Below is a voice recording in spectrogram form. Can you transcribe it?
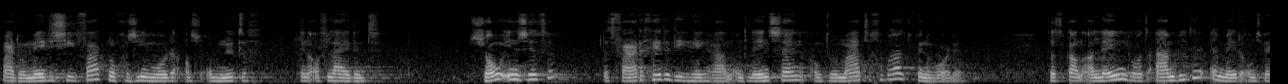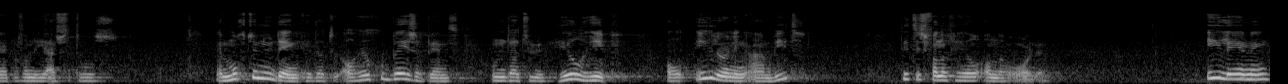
maar door medici vaak nog gezien worden als onnuttig en afleidend. Zo inzetten dat vaardigheden die hieraan ontleend zijn ook doelmatig gebruikt kunnen worden. Dat kan alleen door het aanbieden en medeontwerpen van de juiste tools. En mocht u nu denken dat u al heel goed bezig bent, omdat u heel hip al e-learning aanbiedt, dit is van een geheel andere orde. E-learning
